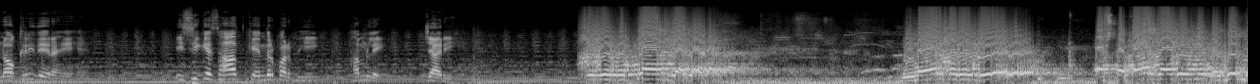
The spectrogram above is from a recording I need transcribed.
नौकरी दे रहे हैं। इसी के साथ केंद्र पर भी हमले जारी है। बीमार अस्पताल मदद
